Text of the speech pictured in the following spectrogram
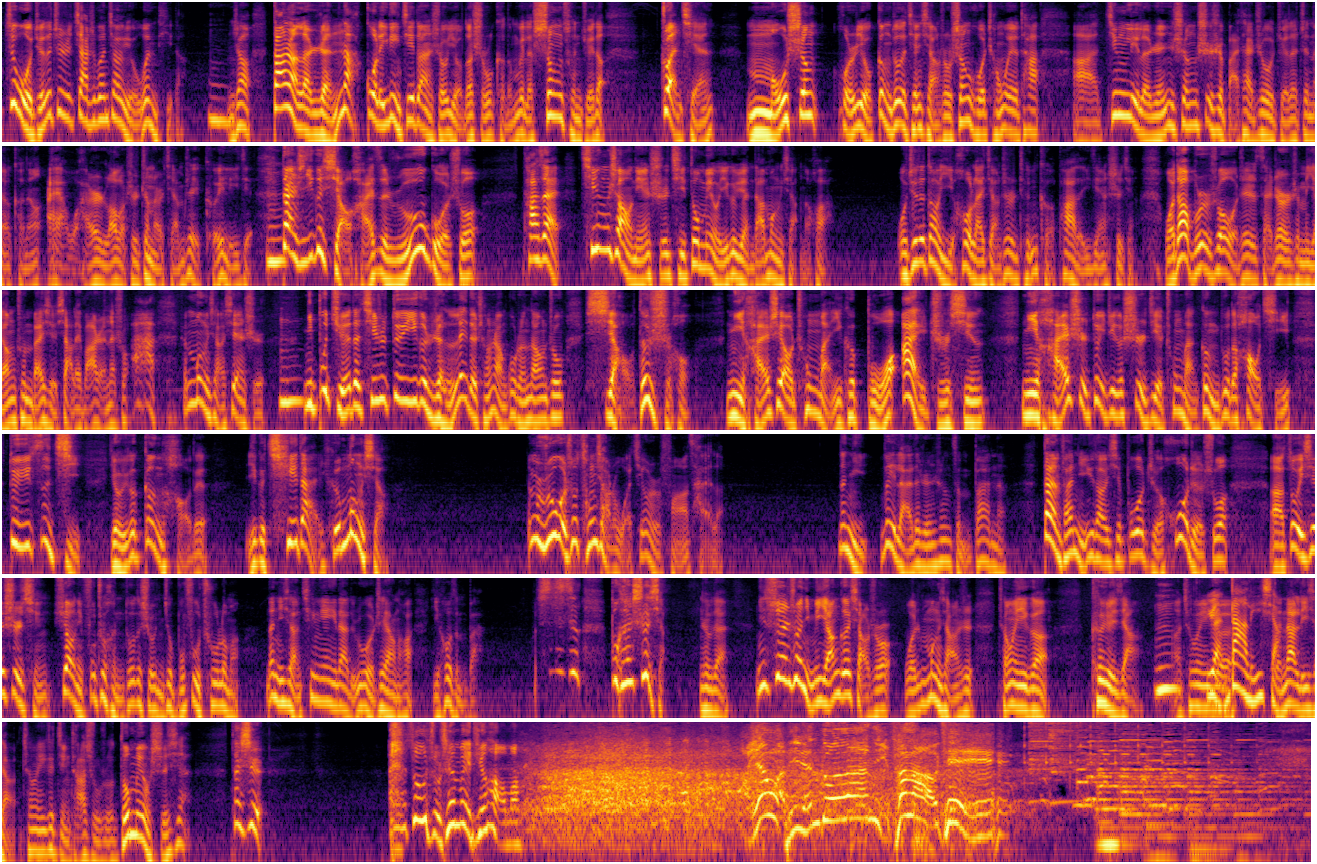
就我觉得这是价值观教育有问题的。嗯你知道，当然了，人呐，过了一定阶段的时候，有的时候可能为了生存，觉得赚钱、谋生，或者有更多的钱享受生活，成为了他啊，经历了人生世事百态之后，觉得真的可能，哎呀，我还是老老实实挣点钱吧，这也可以理解。嗯但是一个小孩子，如果说他在青少年时期都没有一个远大梦想的话，我觉得到以后来讲，这是挺可怕的一件事情。我倒不是说我这是在这儿什么阳春白雪下来拔人的说啊，这梦想现实。嗯，你不觉得其实对于一个人类的成长过程当中，小的时候你还是要充满一颗博爱之心，你还是对这个世界充满更多的好奇，对于自己有一个更好的一个期待，一个梦想。那么如果说从小我就是发财了，那你未来的人生怎么办呢？但凡你遇到一些波折，或者说啊做一些事情需要你付出很多的时候，你就不付出了吗？那你想，青年一代如果这样的话，以后怎么办？这这这不堪设想，对不对？你虽然说你们杨哥小时候，我梦想是成为一个科学家，嗯啊，成为一个远大理想远大理想，成为一个警察叔叔都没有实现，但是，哎，做个主持人不也挺好吗？讨厌我的人多了，你才老气。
